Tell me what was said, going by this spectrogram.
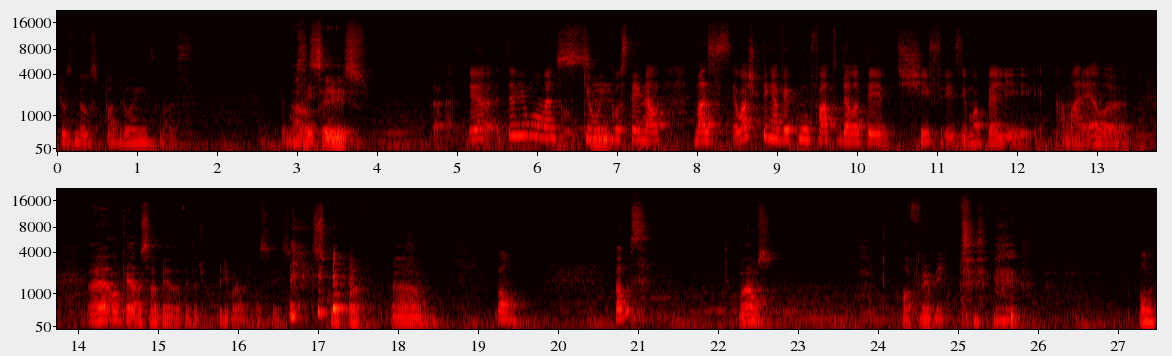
pros meus padrões, mas. Eu não Ah, sei se. vocês. Eu, teve um momento que eu Sim. encostei nela, mas eu acho que tem a ver com o fato dela ter chifres e uma pele amarela. É, eu não quero saber da vida de- privada de vocês. Desculpa. Ahn, Bom, vamos? Vamos? Off vermelho. Bom,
